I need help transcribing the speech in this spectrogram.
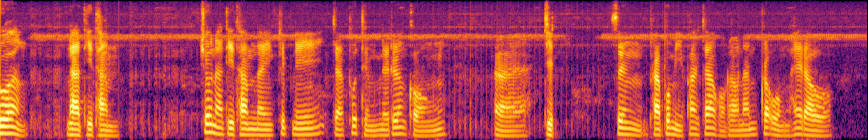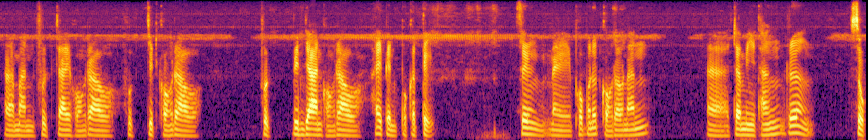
่วงนาทีธรรม ช่วงนาทีธรรมในคลิปนี้จะพูดถึงในเรื่องของอจิต ซึ่งพระผู้มีพระเจ้าของเรานั้น พระองค์ให้เราหมันฝึกใจของเรา ฝึกจิตของเรา ฝึกวิญญาณของเราให้เป็นปกติ ซึ่งในภพมนุษย์ของเรานั้นจะมีทั้งเรื่องสุข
